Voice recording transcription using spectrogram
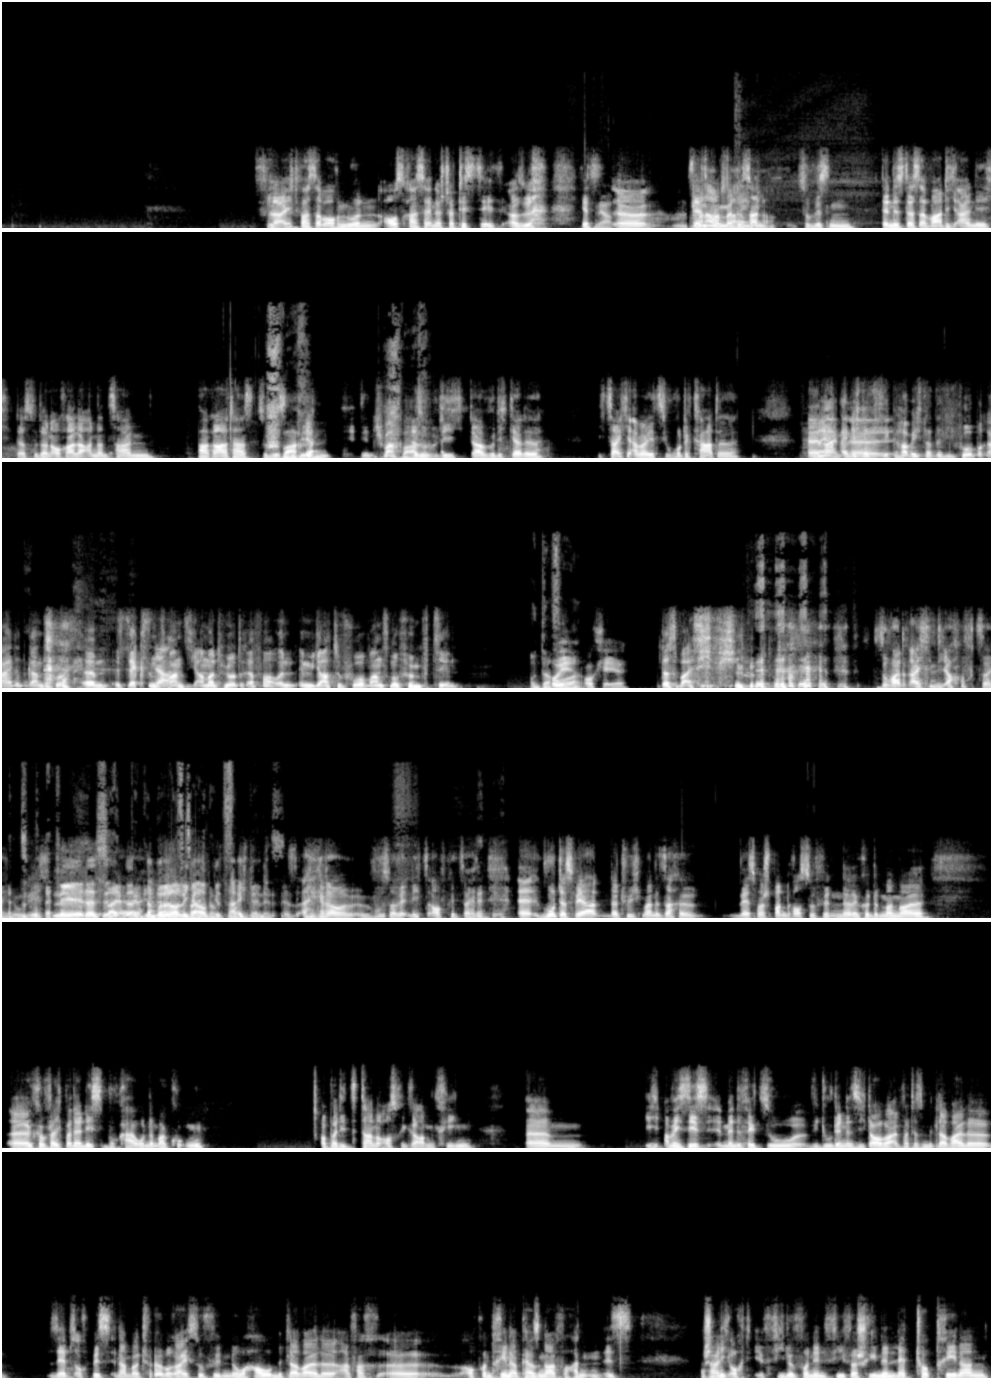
Vielleicht war es aber auch nur ein Ausreißer in der Statistik. Also jetzt ja. äh, selbst mal interessant klar. zu wissen, Dennis, das erwarte ich eigentlich, dass du dann auch alle anderen Zahlen parat hast, zu wissen, Schwach, ja. den, Schwach. Also wirklich, da würde ich gerne, ich zeige dir einmal jetzt die rote Karte, äh, naja, nein, eine äh, Statistik habe ich tatsächlich vorbereitet, ganz kurz. ähm, 26 ja. Amateurtreffer und im Jahr zuvor waren es nur 15. Und davor? Ui, okay. Das weiß ich nicht. Soweit reichen die Aufzeichnungen nicht. Nee, das, da, da wurde noch nicht aufgezeichnet. Es, genau, im Fußball wird nichts aufgezeichnet. äh, gut, das wäre natürlich mal eine Sache, wäre es mal spannend rauszufinden. Ne? Da könnte man mal, äh, können vielleicht bei der nächsten Pokalrunde mal gucken, ob wir die Zahlen noch ausgegraben kriegen. Ähm, ich, aber ich sehe es im Endeffekt so wie du, Dennis. Ich glaube einfach, dass mittlerweile selbst auch bis im Amateurbereich so viel Know-how mittlerweile einfach äh, auch von Trainerpersonal vorhanden ist. Wahrscheinlich auch viele von den viel verschiedenen Laptop-Trainern,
